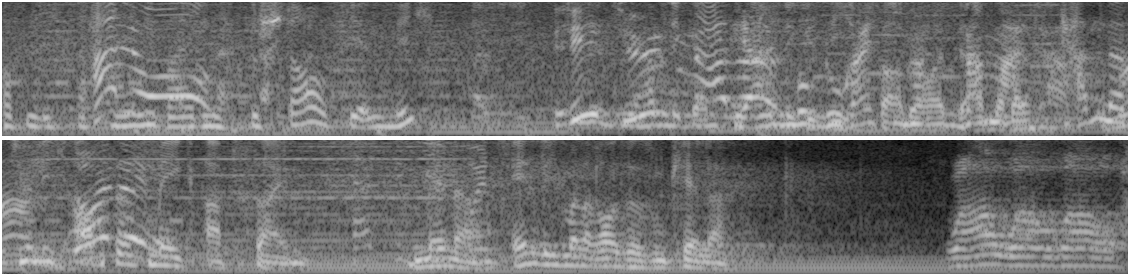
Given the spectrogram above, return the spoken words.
Hoffentlich zerfallen Hallo? die beiden nicht zu Staub hier im Licht. Die Typen alle! Du reißt dich mal zusammen, Aber das Alter. kann natürlich auch Leute. das Make-up sein. Männer, endlich mal raus aus dem Keller. Wow, wow, wow.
